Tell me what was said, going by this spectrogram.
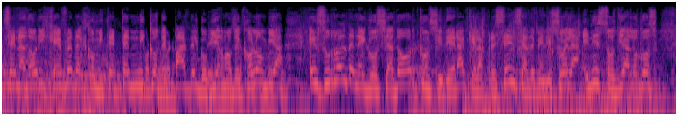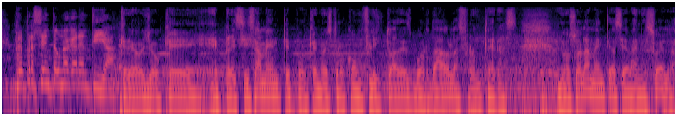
senador y jefe del Comité Técnico de Paz del Gobierno de Colombia, en su rol de negociador considera que la presencia de Venezuela en estos diálogos representa una garantía. Creo yo que eh, precisamente porque nuestro conflicto ha desbordado las fronteras, no solamente hacia Venezuela,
